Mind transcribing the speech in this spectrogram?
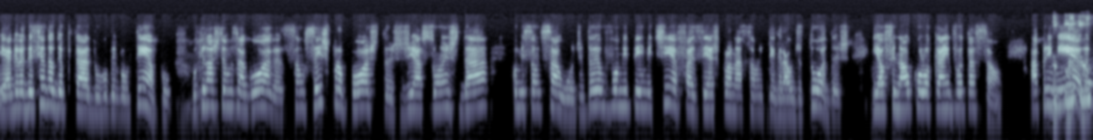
É, agradecendo ao deputado Rubem Bom Tempo, o que nós temos agora são seis propostas de ações da Comissão de Saúde. Então, eu vou me permitir fazer a explanação integral de todas e, ao final, colocar em votação. A primeira. Eu,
